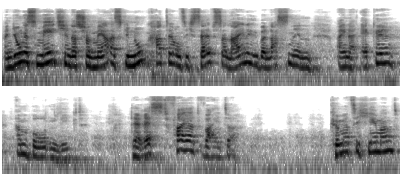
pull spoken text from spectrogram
Ein junges Mädchen, das schon mehr als genug hatte und sich selbst alleine überlassen in einer Ecke am Boden liegt. Der Rest feiert weiter. Kümmert sich jemand?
